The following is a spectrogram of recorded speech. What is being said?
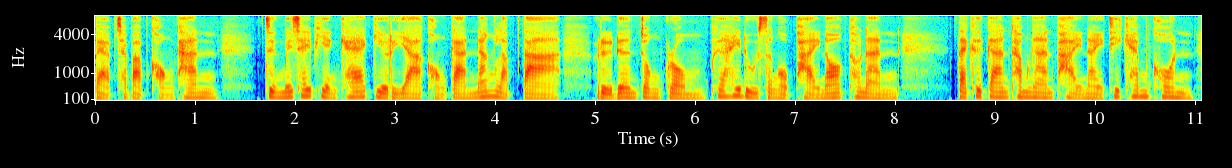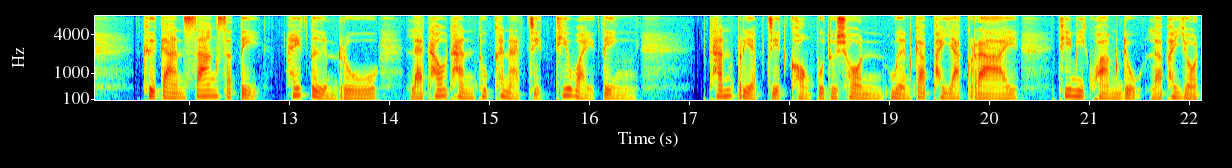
แบบฉบับของท่าน จึงไม่ใช่เพียงแค่กิริยาของการนั่งหลับตา หรือเดินจงกรมเพื่อให้ดูสงบภายนอกเท่านั้น แต่คือการทำงานภายในที่เข้มข้น คือการสร้างสติ ให้ตื่นรู้ และเท่าทันทุกขณะจิตที่ไหวติ่ง ท่านเปรียบจิตของปุถุชนเหมือนกับพยักร้าย ที่มีความดุและพยศ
